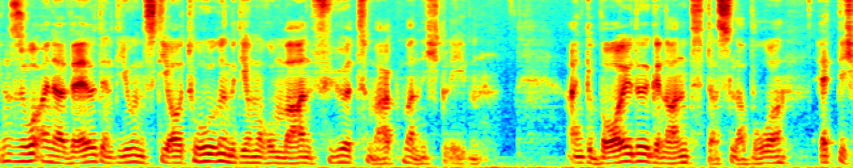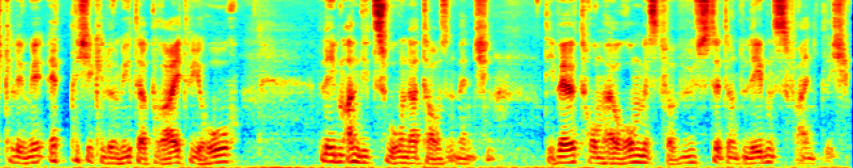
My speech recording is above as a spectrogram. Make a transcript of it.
In so einer Welt, in die uns die Autorin mit ihrem Roman führt, mag man nicht leben. Ein Gebäude, genannt das Labor, etliche Kilometer breit wie hoch, leben an die 200.000 Menschen. Die Welt drumherum ist verwüstet und lebensfeindlich.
